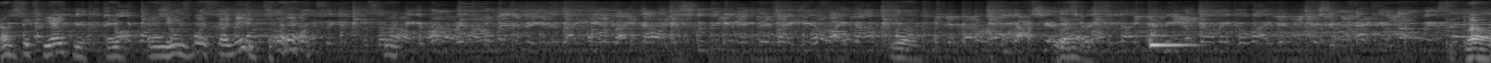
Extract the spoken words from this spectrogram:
I'm 68 and, and, and he's this and me. Wow,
